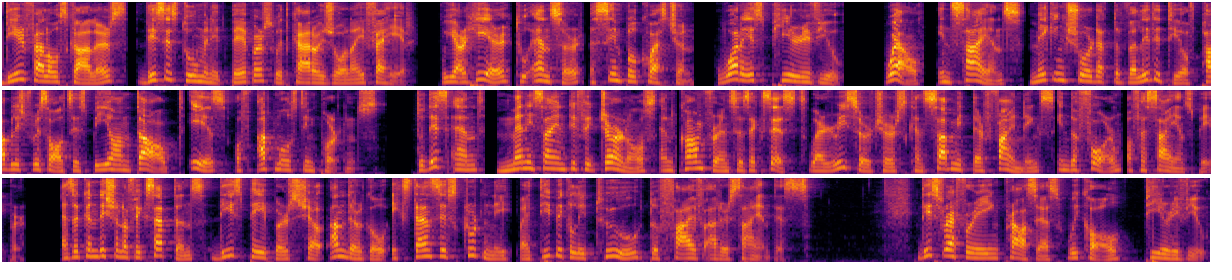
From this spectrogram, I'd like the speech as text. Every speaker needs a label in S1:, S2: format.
S1: Dear fellow scholars, this is 2 Minute Papers with Károly Zsolnai Fehér. We are here to answer a simple question. What is peer review? Well, in science, making sure that the validity of published results is beyond doubt is of utmost importance. To this end, many scientific journals and conferences exist where researchers can submit their findings in the form of a science paper. As a condition of acceptance, these papers shall undergo extensive scrutiny by typically two to five other scientists. This refereeing process we call peer review.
